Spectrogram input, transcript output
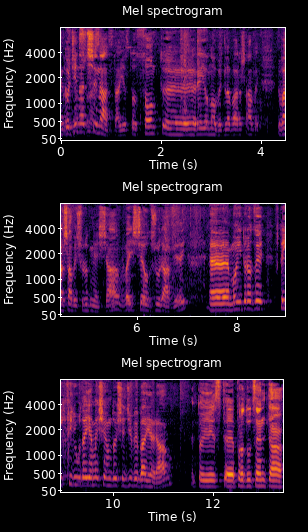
E, godzina 13. Jest to sąd e, rejonowy dla Warszawy, Warszawy Śródmieścia, wejście od Żurawiej. E, moi drodzy, w tej chwili udajemy się do siedziby Bayera. To jest e, producenta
